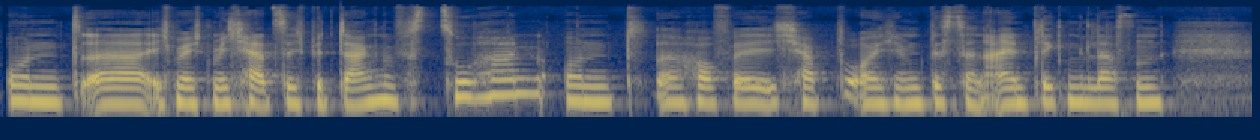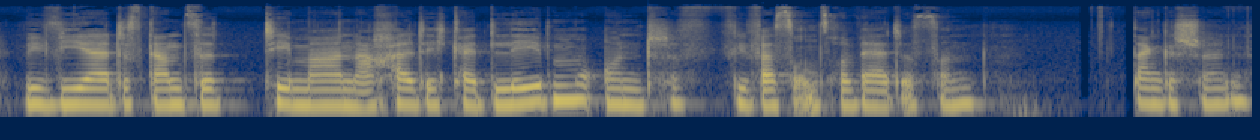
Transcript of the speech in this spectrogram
Und äh, ich möchte mich herzlich bedanken fürs Zuhören und äh, hoffe, ich habe euch ein bisschen einblicken lassen, wie wir das ganze Thema Nachhaltigkeit leben und wie was unsere Werte sind. Dankeschön.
